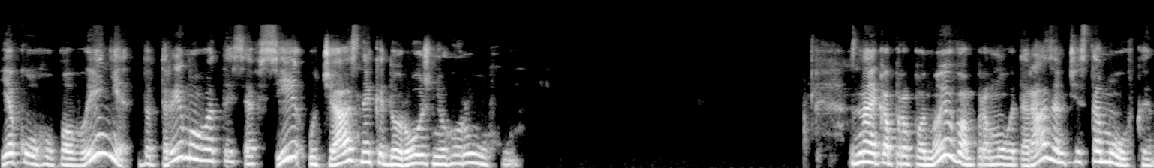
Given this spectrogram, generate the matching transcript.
якого повинні дотримуватися всі учасники дорожнього руху. Знайка пропоную вам промовити разом чистомовки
